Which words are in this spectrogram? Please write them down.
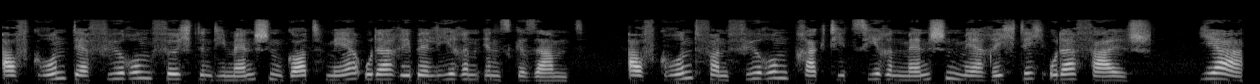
Aufgrund der Führung fürchten die Menschen Gott mehr oder rebellieren insgesamt. Aufgrund von Führung praktizieren Menschen mehr richtig oder falsch. Ja,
